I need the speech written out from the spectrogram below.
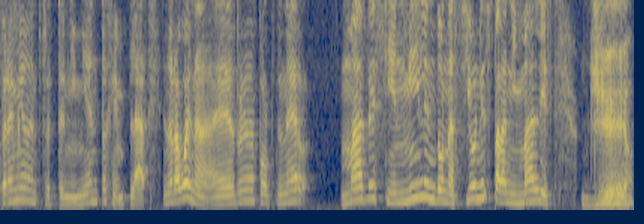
Premio de entretenimiento ejemplar. Enhorabuena, el premio por obtener más de 100 mil en donaciones para animales. Yeah.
